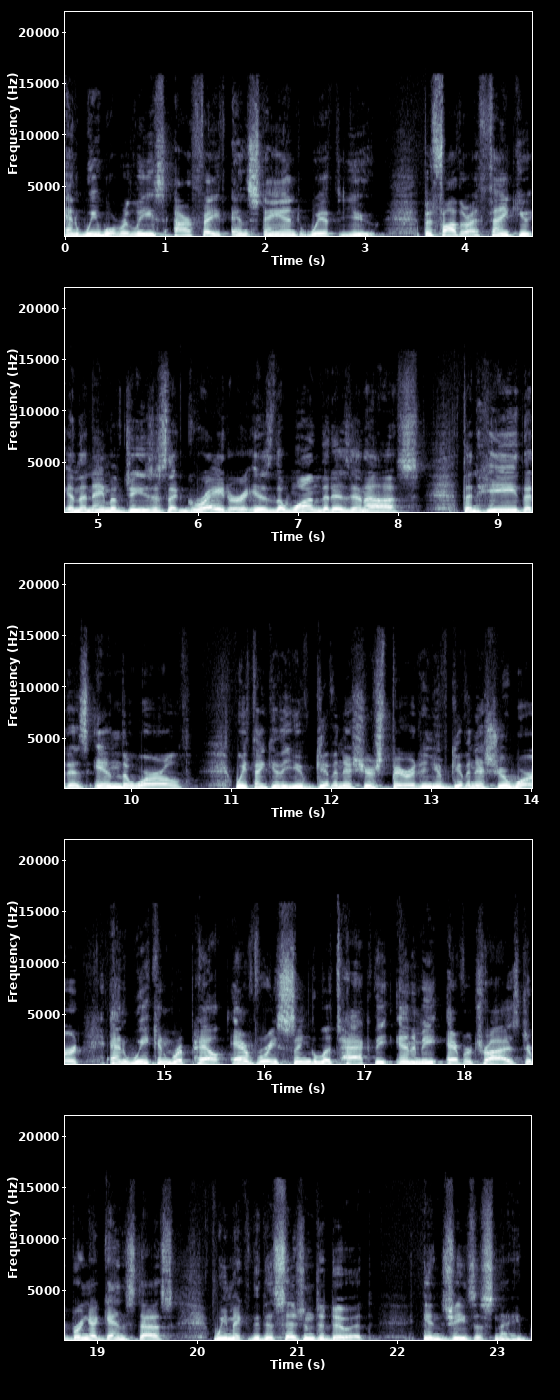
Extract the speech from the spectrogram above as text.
and we will release our faith and stand with you. But Father, I thank you in the name of Jesus that greater is the one that is in us than he that is in the world. We thank you that you've given us your spirit and you've given us your word, and we can repel every single attack the enemy ever tries to bring against us. We make the decision to do it in Jesus' name.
